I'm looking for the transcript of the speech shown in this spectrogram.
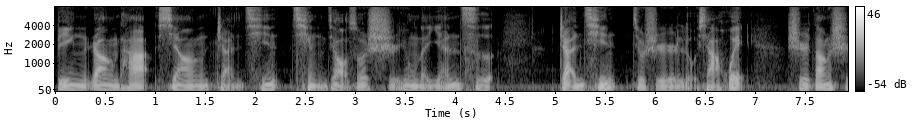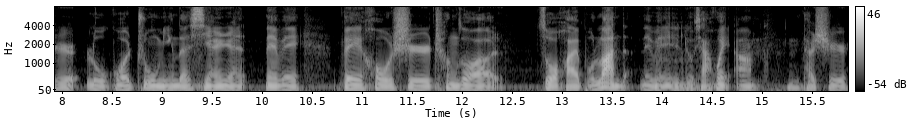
并让他向展禽请教所使用的言辞。展禽就是柳下惠，是当时鲁国著名的贤人，那位。被后世称作“坐怀不乱”的那位柳下惠啊，他是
